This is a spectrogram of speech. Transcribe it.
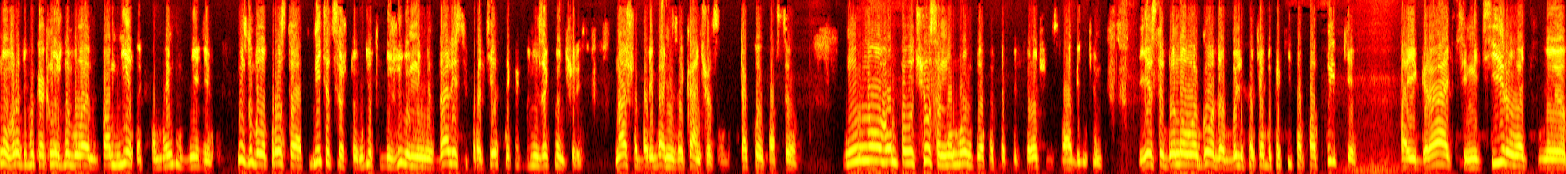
ну, вроде бы как нужно было, по мне, так, по моему мнению, нужно было просто отметиться, что нет, мы живы, мы не сдались, и протесты как бы не закончились. Наша борьба не заканчивается. Такой посыл. Ну, он получился, на мой взгляд, очень слабеньким. Если до Нового года были хотя бы какие-то попытки поиграть, имитировать э,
